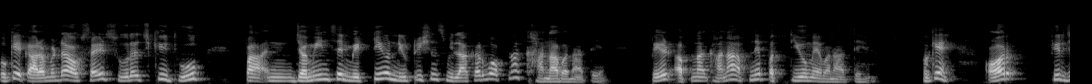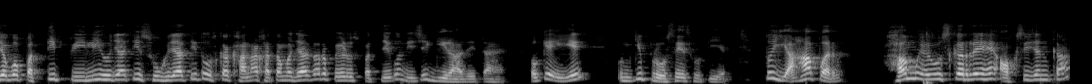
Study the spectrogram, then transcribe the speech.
ओके कार्बन डाइऑक्साइड सूरज की धूप ज़मीन से मिट्टी और न्यूट्रिशंस मिलाकर वो अपना खाना बनाते हैं। पेड़ अपना खाना अपने पत्तियों में बनाते हैं ओके और फिर जब वो पत्ती पीली हो जाती, सूख जाती तो उसका खाना खत्म हो जाता है और पेड़ उस पत्ती को नीचे गिरा देता है ओके ये उनकी प्रोसेस होती है। तो यहाँ पर हम यूज़ कर रहे हैं ऑक्सीजन का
